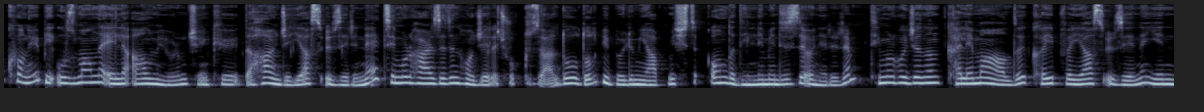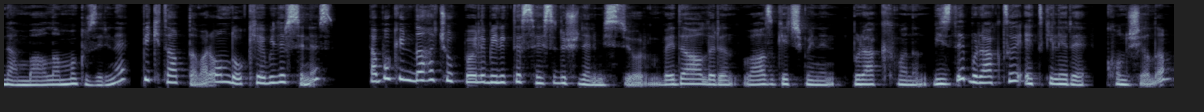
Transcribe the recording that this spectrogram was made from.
Bu konuyu bir uzmanla ele almıyorum çünkü daha önce yaz üzerine Timur Harzedin Hoca ile çok güzel dolu dolu bir bölüm yapmıştık. Onu da dinlemenizi öneririm. Timur Hoca'nın kaleme aldığı kayıp ve yaz üzerine yeniden bağlanmak üzerine bir kitap da var. Onu da okuyabilirsiniz. Ya bugün daha çok böyle birlikte sesli düşünelim istiyorum. Vedaların, vazgeçmenin, bırakmanın, bizde bıraktığı etkileri konuşalım.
